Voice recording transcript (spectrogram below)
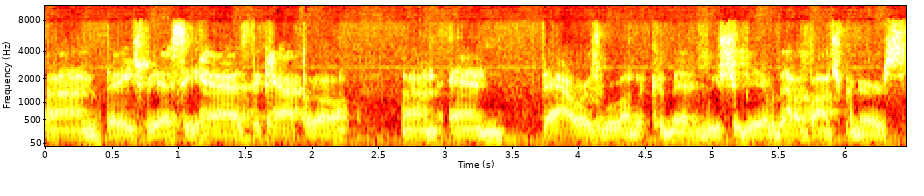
um, that HBSE has, the capital, um, and the hours we're willing to commit, we should be able to help entrepreneurs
